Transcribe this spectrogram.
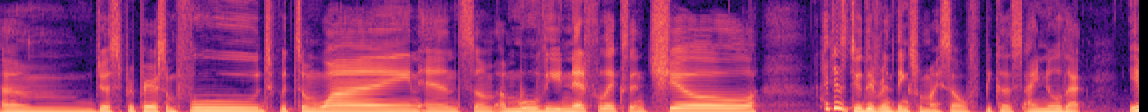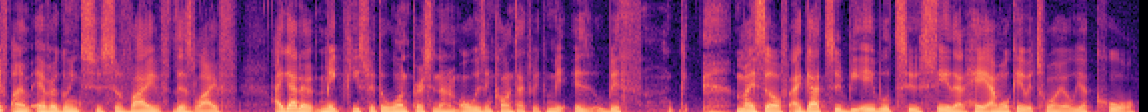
Um, just prepare some food with some wine and some a movie, Netflix, and chill. I just do different things for myself because I know that if I'm ever going to survive this life, I gotta make peace with the one person that I'm always in contact with, with myself. I got to be able to say that, hey, I'm okay with Toyo. We are cool.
